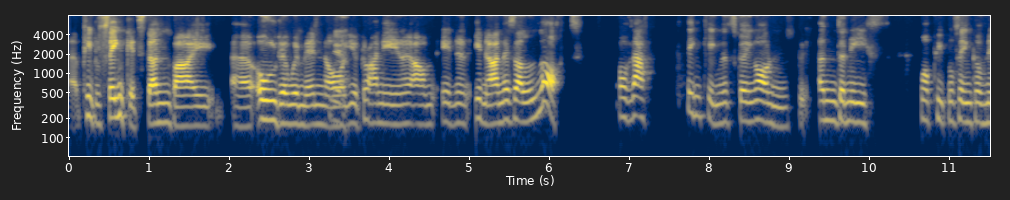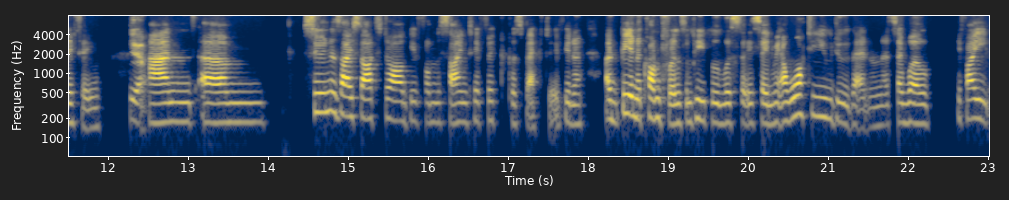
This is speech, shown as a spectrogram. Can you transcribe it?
uh, people think it's done by uh, older women or yeah. your granny, um, in, you know, and there's a lot of that thinking that's going on underneath what people think of knitting. Yeah. And um, soon as I started to argue from the scientific perspective, you know, I'd be in a conference and people would say, say to me, and what do you do then? And I'd say, well, if I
